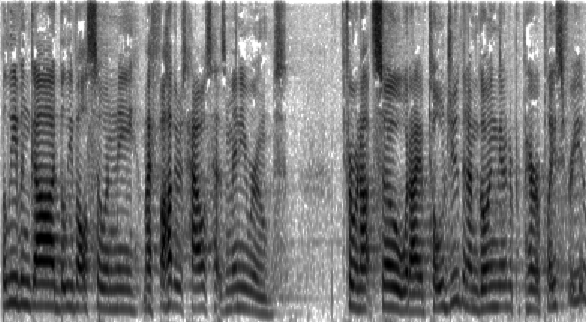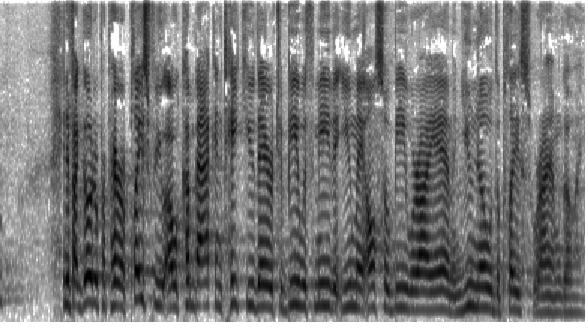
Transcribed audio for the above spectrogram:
Believe in God, believe also in me. My Father's house has many rooms. If it were not so, would I have told you that I'm going there to prepare a place for you? And if I go to prepare a place for you, I will come back and take you there to be with me, that you may also be where I am, and you know the place where I am going.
